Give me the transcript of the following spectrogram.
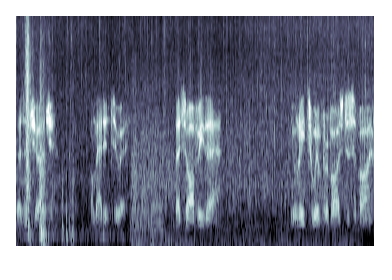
There's a church. I'm heading to it. Let's RV there. You'll need to improvise to survive.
